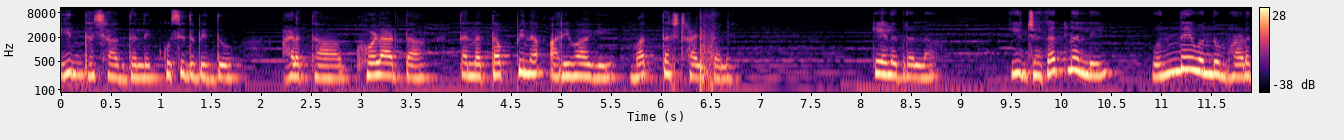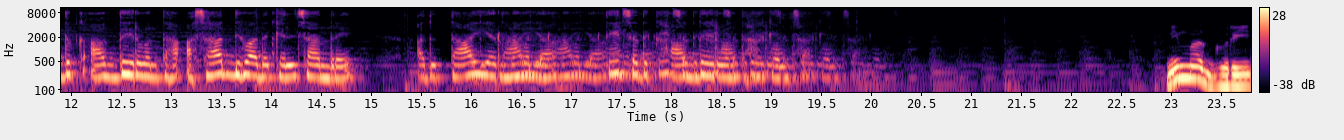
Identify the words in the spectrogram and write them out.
ಇದ್ದ ಜಾಗದಲ್ಲಿ ಕುಸಿದು ಬಿದ್ದು ಅಳ್ತಾ ಘೋಳಾಡ್ತಾ ತನ್ನ ತಪ್ಪಿನ ಅರಿವಾಗಿ ಮತ್ತಷ್ಟು ಅಳ್ತಾನೆ. ಕೇಳಿದ್ರಲ್ಲ, ಈ ಜಗತ್ನಲ್ಲಿ ಒಂದೇ ಒಂದು ಮಾಡೋದಕ್ಕೆ ಆಗದೆ ಇರುವಂತಹ ಅಸಾಧ್ಯವಾದ ಕೆಲಸ ಅಂದ್ರೆ ಅದು ತಾಯಿಯ ಋಣವನ್ನ ತೀರ್ಸೋದಕ್ಕೆ ಆಗದೆ ಇರುವಂತಹ ಕೆಲಸ. ನಿಮ್ಮ ಗುರಿ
